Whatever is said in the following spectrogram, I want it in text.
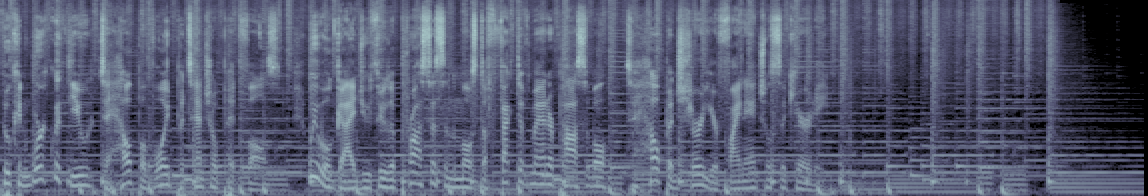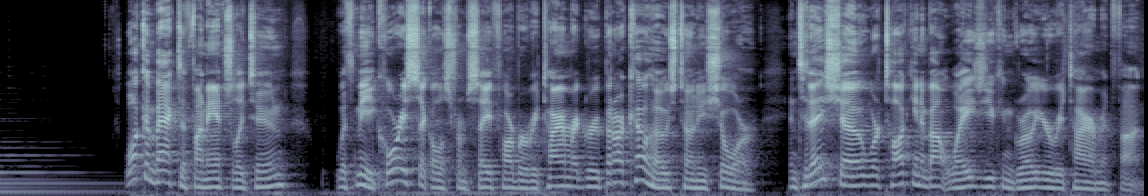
who can work with you to help avoid potential pitfalls. We will guide you through the process in the most effective manner possible to help ensure your financial security. Welcome back to Financially Tuned with me, Corey Sickles from Safe Harbor Retirement Group, and our co host, Tony Shore. In today's show, we're talking about ways you can grow your retirement fund.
